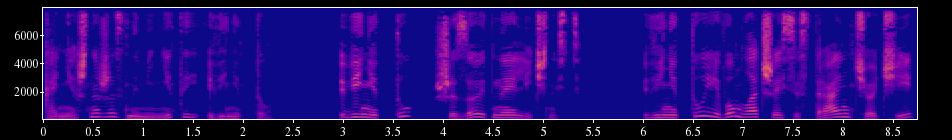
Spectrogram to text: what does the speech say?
конечно же, знаменитый Винниту. Винниту – шизоидная личность. Винниту и его младшая сестра Нчочи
